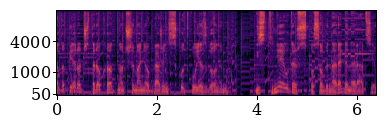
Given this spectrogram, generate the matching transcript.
a dopiero czterokrotne otrzymanie obrażeń skutkuje zgonem. Istnieją też sposoby na regenerację.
